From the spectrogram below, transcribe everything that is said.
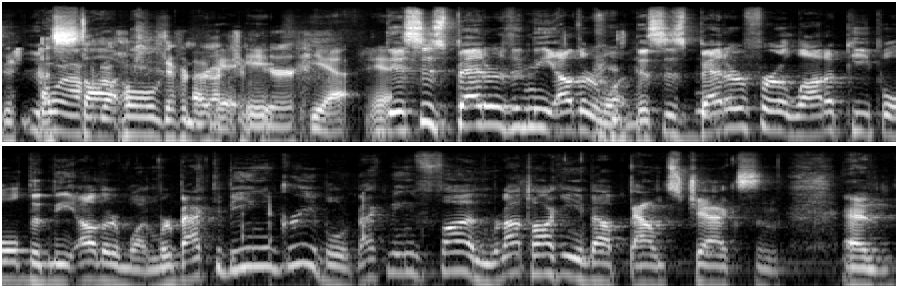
You're A going off in a whole different direction Okay, it- here. yeah, yeah. This is better than the other one. This is better for a lot of people than the other one. We're back to being agreeable. We're back to being fun. We're not talking about bounce checks and and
